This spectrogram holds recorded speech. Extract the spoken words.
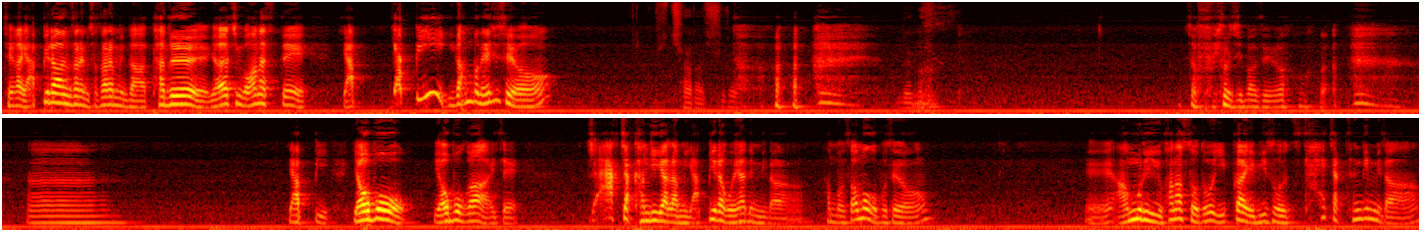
제가 야삐라는 사람이 저 사람입니다. 다들 여자친구 화났을 때, 야, 야삐! 이거 한번 해주세요. 귀찮아 싫어 내가 저 불러지 마세요. 아, 야삐. 여보, 여보가 이제 쫙쫙 감기게 하려면 야삐라고 해야 됩니다. 한번 써먹어 보세요. 예, 아무리 화났어도 입가에 미소 살짝 생깁니다.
